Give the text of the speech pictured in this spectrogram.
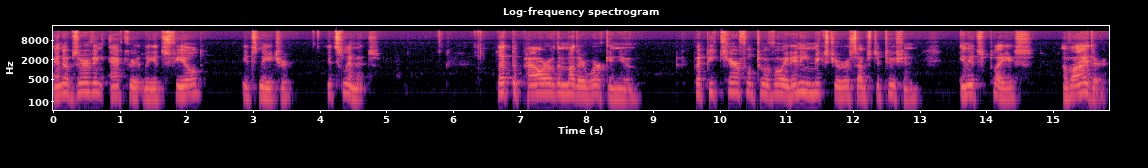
and observing accurately its field, its nature, its limits. Let the power of the mother work in you, but be careful to avoid any mixture or substitution in its place of either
